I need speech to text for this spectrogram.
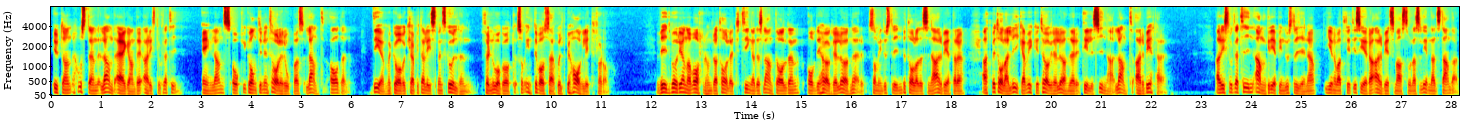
utan hos den landägande aristokratin, Englands och kontinentaleuropas lantadel. De gav kapitalismen skulden för något som inte var särskilt behagligt för dem. Vid början av 1800-talet tvingades lantadeln av de högre löner som industrin betalade sina arbetare att betala lika mycket högre löner till sina lantarbetare. Aristokratin angrep industrierna genom att kritisera arbetsmassornas levnadsstandard.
